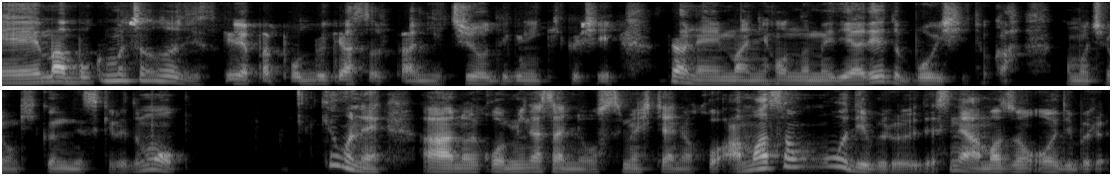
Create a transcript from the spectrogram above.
で、まあ、僕もちょそうですけど、やっぱりポッドキャストとか日常的に聞くし、あとはね、ま、日本のメディアで言うと Voicy とか、もちろん聞くんですけれども、今日ね、あの、こう皆さんにお勧めしたいのは、こう Amazon Audible ですね、Amazon Audible。で、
